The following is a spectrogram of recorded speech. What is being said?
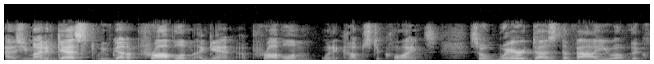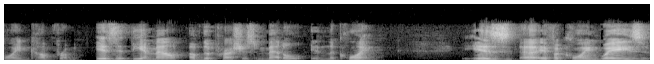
as you might have guessed, we've got a problem again, a problem when it comes to coins. So where does the value of the coin come from? Is it the amount of the precious metal in the coin? Is uh, if a coin weighs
